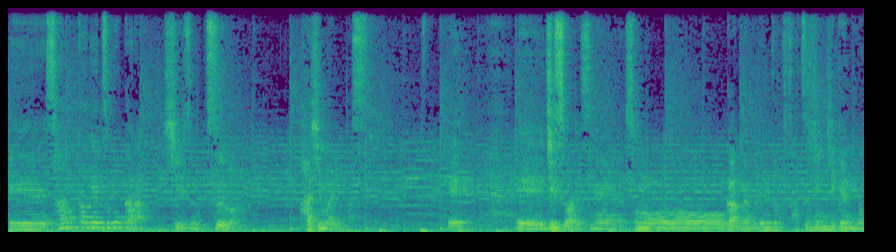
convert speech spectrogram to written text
えー3ヶ月後からシーズン2は始まります、えーえー実はですねそのガンダム連続殺人事件の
